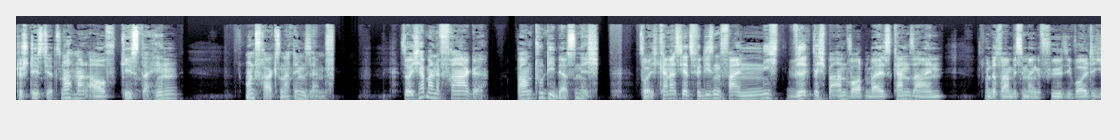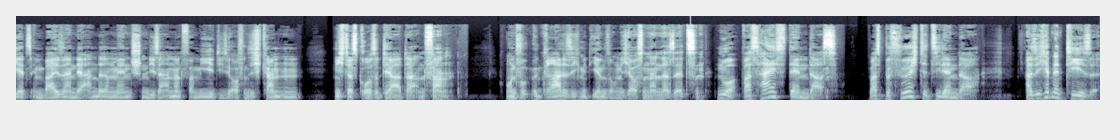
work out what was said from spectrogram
Du stehst jetzt nochmal auf, gehst dahin und fragst nach dem Senf. So, ich habe mal eine Frage. Warum tut die das nicht? So, ich kann das jetzt für diesen Fall nicht wirklich beantworten, weil es kann sein, und das war ein bisschen mein Gefühl, sie wollte jetzt im Beisein der anderen Menschen, dieser anderen Familie, die sie offensichtlich kannten, nicht das große Theater anfangen. Und wo, gerade sich mit ihrem Sohn nicht auseinandersetzen. Nur, was heißt denn das? Was befürchtet sie denn da? Also ich habe eine These,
